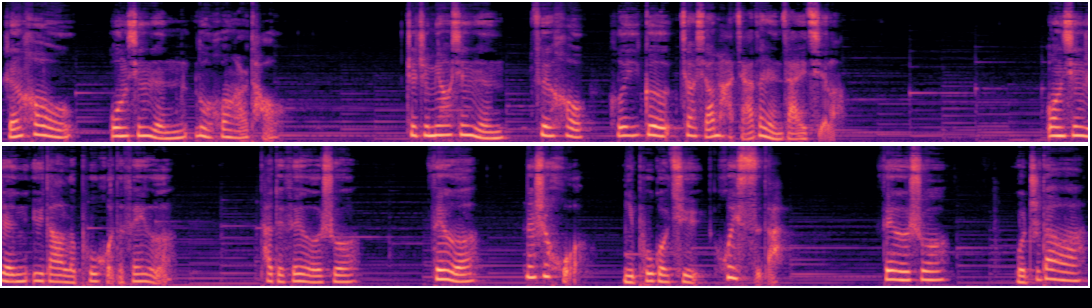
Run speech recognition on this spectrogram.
然后，汪星人落荒而逃。这只喵星人最后和一个叫小马甲的人在一起了。汪星人遇到了扑火的飞蛾，他对飞蛾说：“飞蛾。”那是火，你扑过去会死的。飞蛾说：“我知道啊。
